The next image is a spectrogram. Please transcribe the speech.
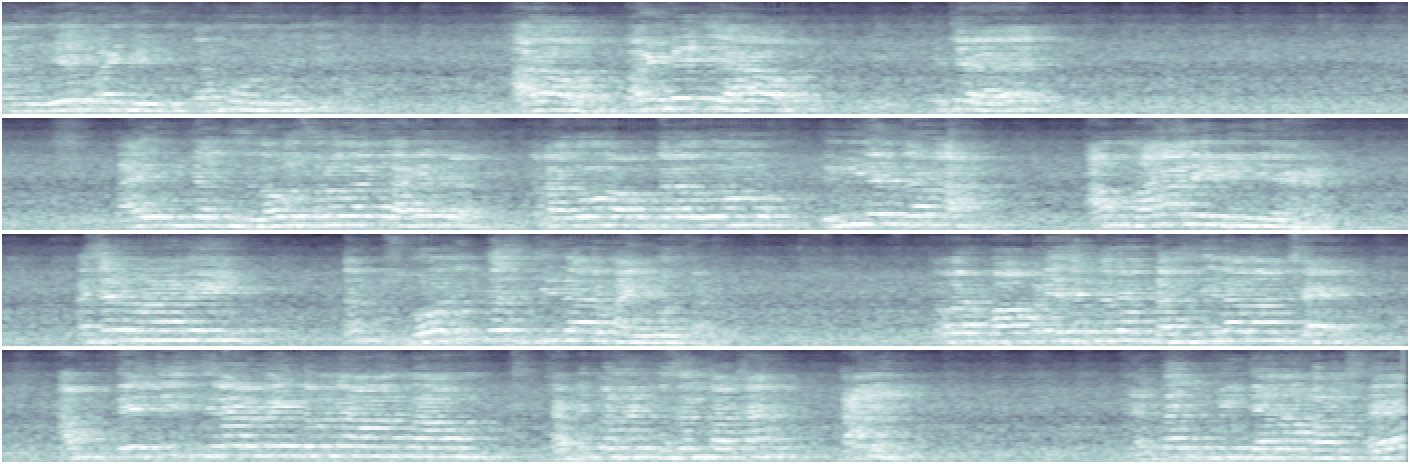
అని ఏ పాయింట్ ఎత్తుతామో ఉన్నది చెప్తాం હરાવો પંડિતજી હરાવો એટલે काही तुमच्या नऊ स्लोगन झाले तर त्याला दो करा दो। डिव्हिजन करला आप मनाने डिव्हिजन मना मनाने तर छोड़ दस जिला माहिती होता और पॉपुलेशन करें दस जिला नाम छः। हम तैतीस जिला में तुमने आम थर्टी परसेंट पसंद आता है नहीं। जब तक जाना बात है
